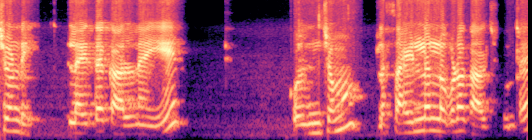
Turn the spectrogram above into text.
చూడండి ఇలా అయితే కాలినాయి. కొంచెము ఇట్లా సైడ్లలో కూడా కాల్చుకుంటే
